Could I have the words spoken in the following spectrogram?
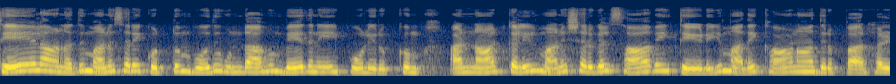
தேளானது மனுஷரை கொட்டும்போது உண்டாகும் வேதனையைப் போலிருக்கும். அந்நாட்களில் மனுஷர்கள் சாவை தேடியும் அதை காணாதிருப்பார்கள்.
